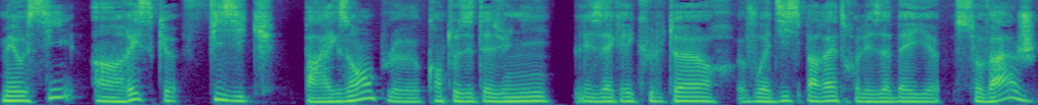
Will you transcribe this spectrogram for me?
mais aussi à un risque physique. Par exemple, quand aux États-Unis, les agriculteurs voient disparaître les abeilles sauvages,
